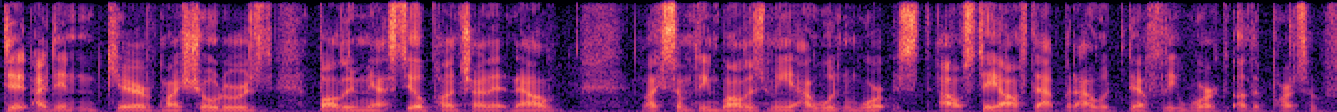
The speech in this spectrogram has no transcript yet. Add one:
did I didn't care if my shoulder was bothering me. I still punch on it now. Like something bothers me, I wouldn't work. I'll stay off that, but I would definitely work other parts of,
